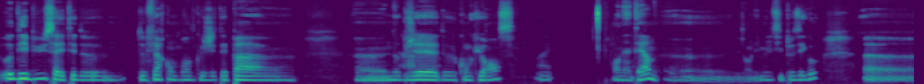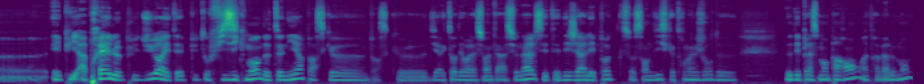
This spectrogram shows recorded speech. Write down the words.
au début, ça a été de, de faire comprendre que j'étais pas un, un objet de concurrence Ah. Ouais. en interne, euh, dans les multiples égaux. Euh, et puis après, le plus dur était plutôt physiquement de tenir parce que parce que le directeur des relations internationales, c'était déjà à l'époque 70-80 jours de, de déplacement par an à travers le monde.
